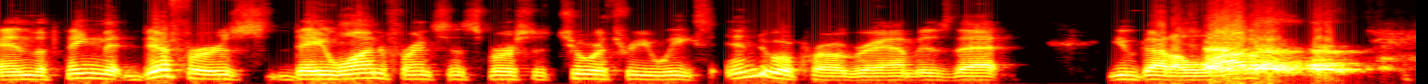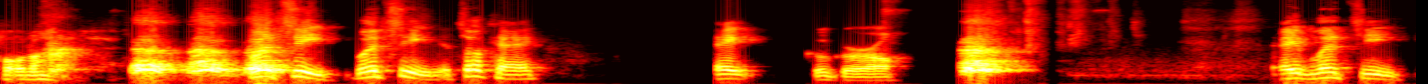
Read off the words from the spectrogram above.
And the thing that differs day one, for instance, versus two or three weeks into a program is that you've got a lot of. Hold on. Blitzy, Blitzy, it's okay. Hey, good girl. Hey, Blitzy.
